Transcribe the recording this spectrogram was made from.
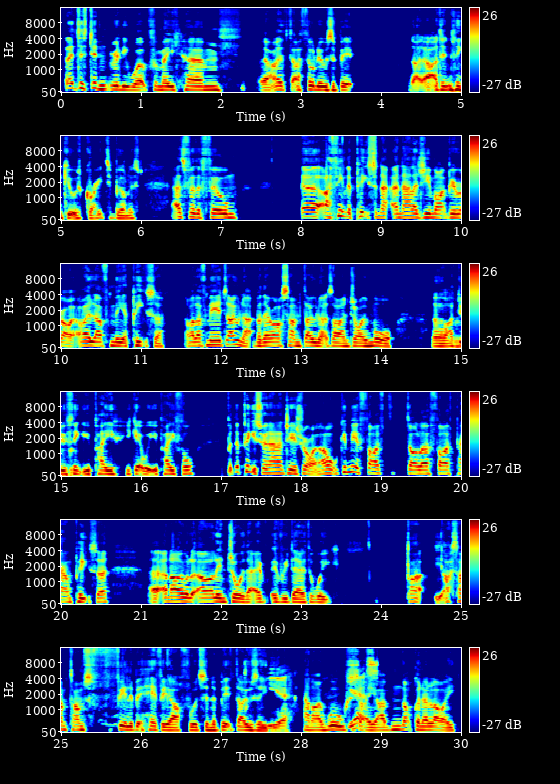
And it just didn't really work for me. Um, I I thought it was a bit. I, I didn't think it was great to be honest. As for the film, uh, I think the pizza na- analogy might be right. I love me a pizza. I love me a donut, but there are some donuts I enjoy more. Uh, I do think you pay, you get what you pay for. But the pizza analogy is right. Oh, give me a five dollar, five pound pizza, uh, and I will, I'll enjoy that every day of the week. but I sometimes feel a bit heavy afterwards and a bit dozy. Yeah. And I will Yes. say, I'm not going to lie,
